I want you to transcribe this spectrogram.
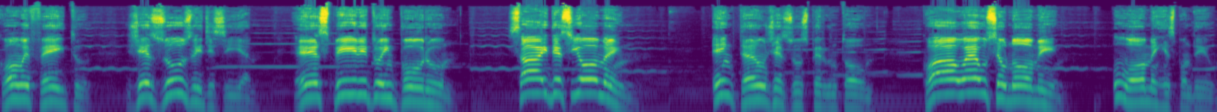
Com efeito, Jesus lhe dizia: Espírito impuro, sai desse homem. Então Jesus perguntou: qual é o seu nome? O homem respondeu:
